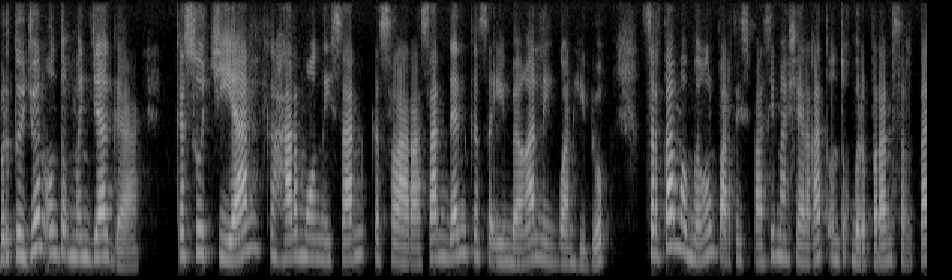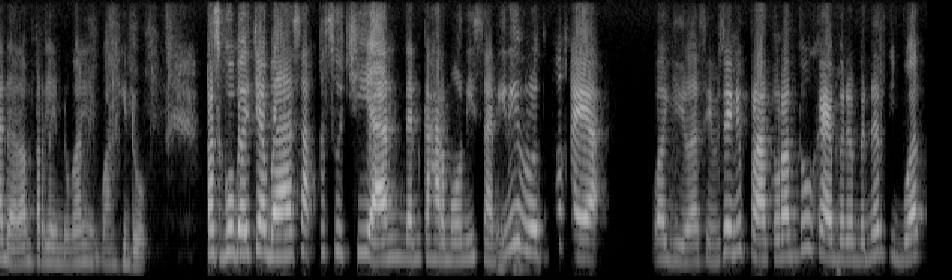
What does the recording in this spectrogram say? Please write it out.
bertujuan untuk menjaga kesucian, keharmonisan, keselarasan, dan keseimbangan lingkungan hidup, serta membangun partisipasi masyarakat untuk berperan serta dalam perlindungan lingkungan hidup. Pas gue baca bahasa kesucian dan keharmonisan, ini menurut gue kayak, wah gila sih. Misalnya ini peraturan tuh kayak bener-bener dibuat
